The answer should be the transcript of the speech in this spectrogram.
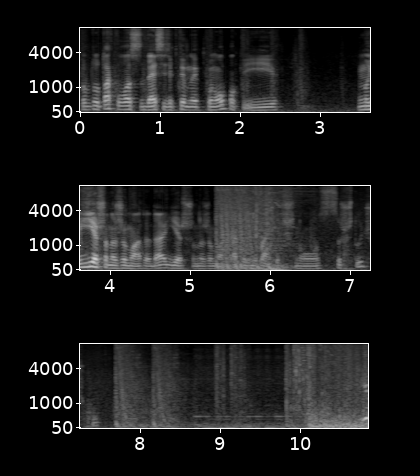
Тобто так у вас 10 активних кнопок і. Ну, є що нажимати, да? Є що нажимати. А то не знаю, почну цю штучку. І,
